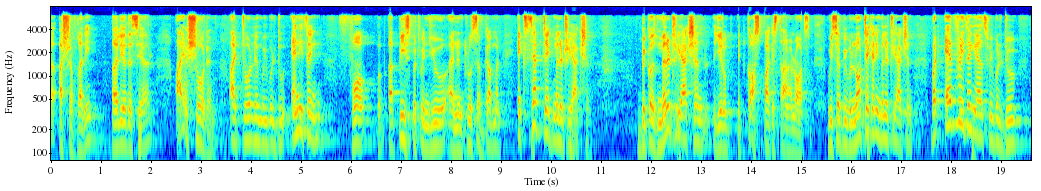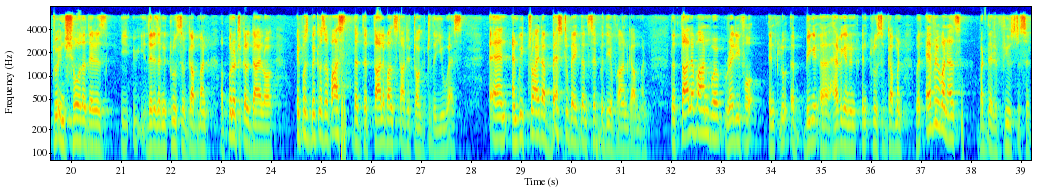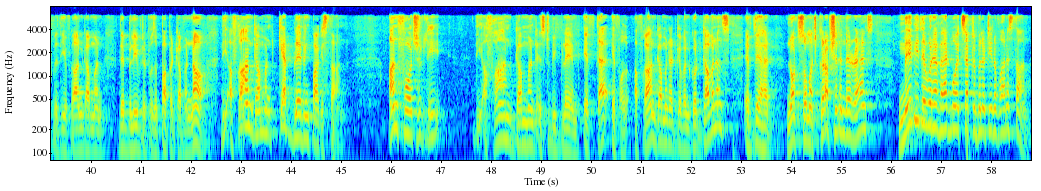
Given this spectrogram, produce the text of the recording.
uh Ashraf Ghani earlier this year. I assured him, I told him we will do anything for a peace between you and inclusive government, except take military action. because military action, you know, it cost Pakistan a lot. We said we will not take any military action, but everything else we will do to ensure that there is, there is an inclusive government, a political dialogue. It was because of us that the Taliban started talking to the US. And, and we tried our best to make them sit with the Afghan government. The Taliban were ready for uh, being, uh, having an in- inclusive government with everyone else, but they refused to sit with the Afghan government. They believed it was a puppet government. Now, the Afghan government kept blaming Pakistan. Unfortunately, the Afghan government is to be blamed. If that, if Afghan government had given good governance, if they had not so much corruption in their ranks, maybe they would have had more acceptability in Afghanistan.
